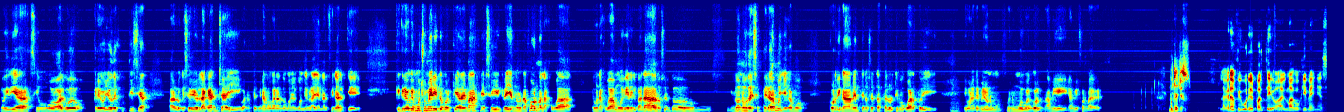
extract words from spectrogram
hoy día sí hubo algo, creo yo, de justicia para lo que se vio en la cancha y bueno, terminamos ganando con el gol de Brian al final, que, creo que es mucho mérito porque además es seguir creyendo en una forma, la jugada es una jugada muy bien hilvanada, ¿no es cierto? No nos desesperamos y llegamos coordinadamente, ¿no es cierto?, hasta el último cuarto y, y bueno, terminó en un, en un muy buen gol, a mi, a mi forma de ver. Muchachos. La gran figura del partido, ¿ah? el mago Jiménez.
